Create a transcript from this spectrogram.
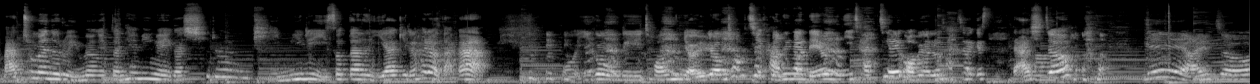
마초맨으로 유명했던 해밍웨이가 실은 비밀이 있었다는 이야기를 하려다가 어, 이거 우리 전 연령 청취 가능한 내용이니 자체 검열로 삭제하겠습니다. 아시죠? 네, 알죠.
